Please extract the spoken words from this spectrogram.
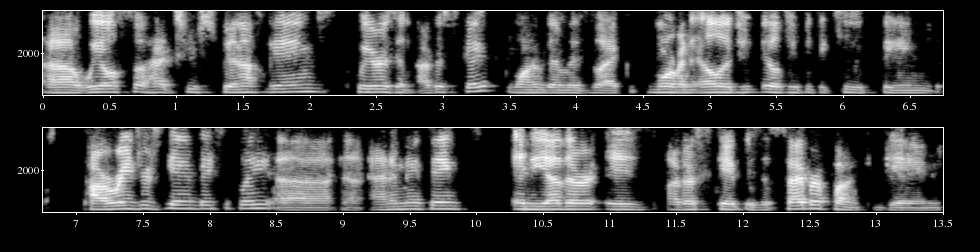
Uh, we also had two spin-off games, Queers and Otherscape. One of them is like more of an LG, LGBTQ themed Power Rangers game, basically, uh, an anime thing. And the other is Otherscape is a cyberpunk game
